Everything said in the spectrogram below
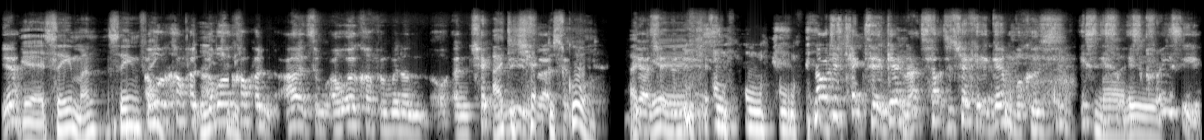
Yeah. Yeah, same, man. Same I thing. woke up and I woke up and I, to, I woke up and went on and checked I had to news. check like, the score. I- Yeah, check the yeah, news. No, I just checked it again. I just had to check it again because it's it's, No, it's he- crazy.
